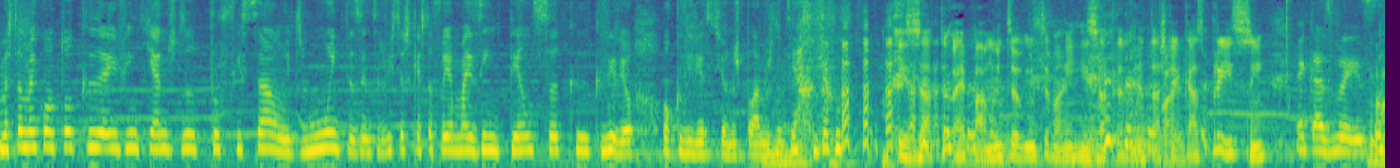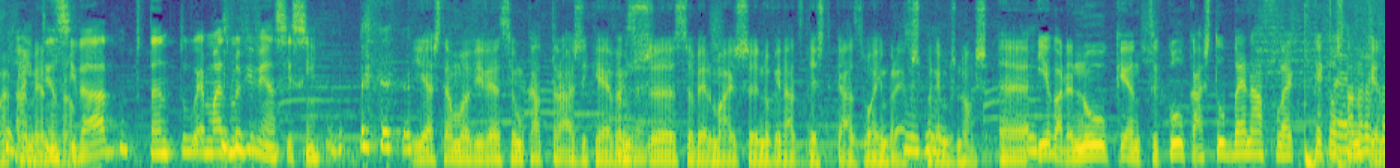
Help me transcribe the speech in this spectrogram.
mas também contou que em 20 anos de profissão e de muitas entrevistas, que esta foi a mais intensa que, que viveu, ou que vivenciou, nas palavras do Tiago. Exato, é pá, muito, muito bem, exatamente. Acho que é caso para isso, sim. é caso para isso. Não é A para menos, intensidade, portanto, é mais uma vivência, sim. não. E esta é uma vivência um bocado trágica. É, vamos eh, saber mais eh, novidades deste caso em breve, esperemos nós. Eh, E agora, no quente, colocaste o Ben Affleck. Porquê é que ele está no quente?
